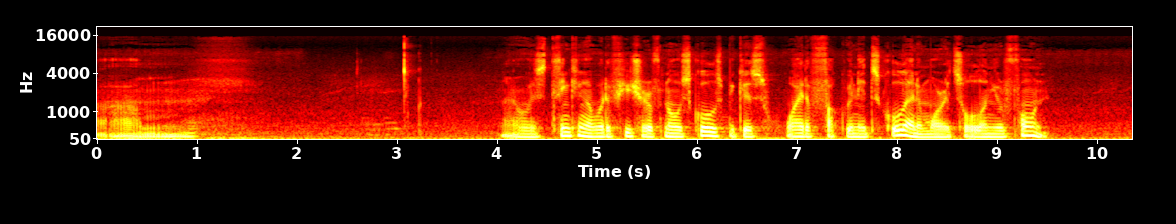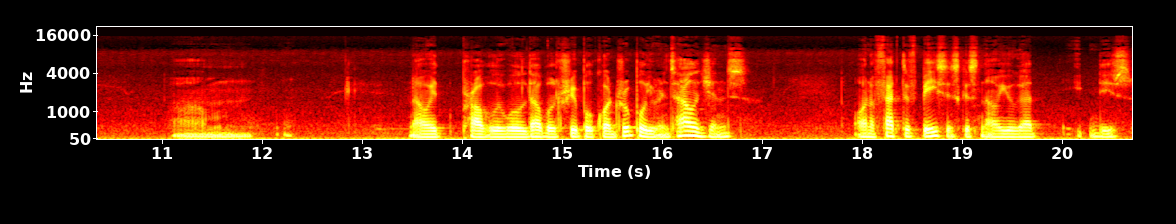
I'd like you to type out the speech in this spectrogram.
Um, I was thinking about the future of no schools because why the fuck we need school anymore? It's all on your phone. Um, now it probably will double, triple, quadruple your intelligence on effective basis because now you got this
